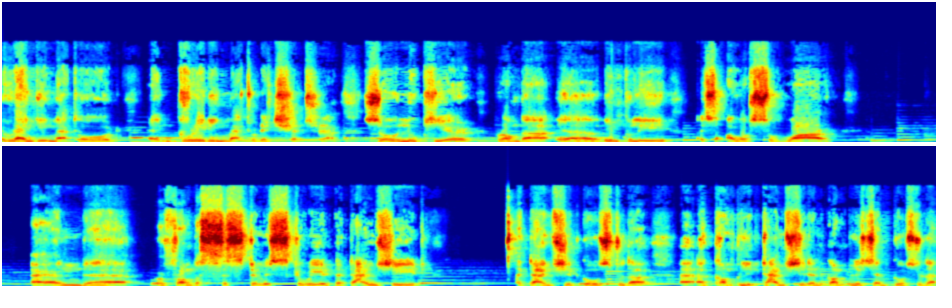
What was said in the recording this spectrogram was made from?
ranking method, grading method, etc. So look here from the uh, employee hours of work and uh, from the system is create the timesheet a timesheet goes to the uh, a complete timesheet and completion goes to the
